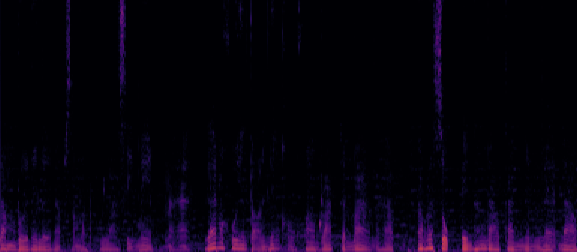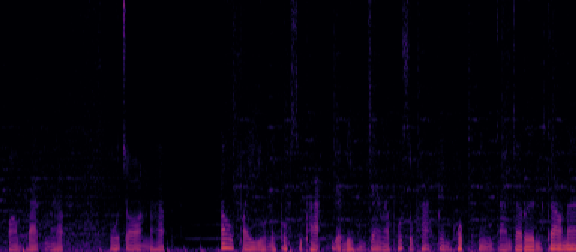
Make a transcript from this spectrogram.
ร่ำรวยได้เลยนะครับสำหรับราศีเมษนะฮะและมาคุยกันต่อในเรื่องของความรักกันบ้างนะครับดาวพระศุกร์เป็นทั้งดาวการเงินและดาวความรักนะครับโคจรนะครับเข้าไปอยู่ในภพสุภะอย่างที่ผมแจ้งนะภพสุภะเป็นภพแห่งการเจริญก้าวหน้า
